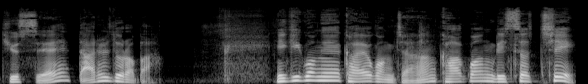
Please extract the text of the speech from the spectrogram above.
듀스의 나를 돌아봐. 이기광의 가요광장, 가광 리서치.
